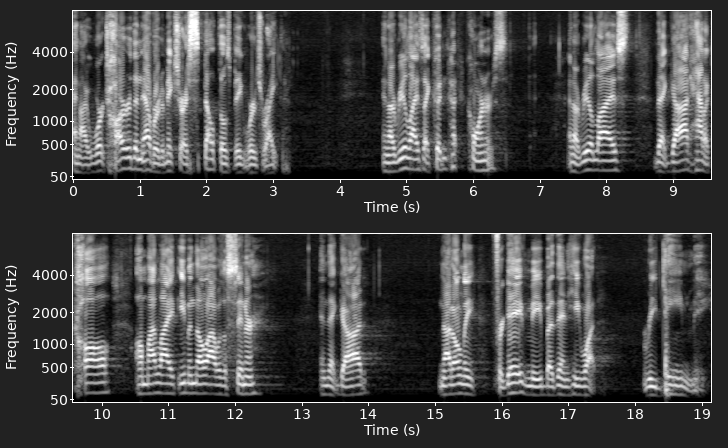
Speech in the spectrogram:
and I worked harder than ever to make sure I spelt those big words right. And I realized I couldn't cut corners. And I realized that God had a call on my life, even though I was a sinner, and that God not only forgave me, but then He what? Redeemed me.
